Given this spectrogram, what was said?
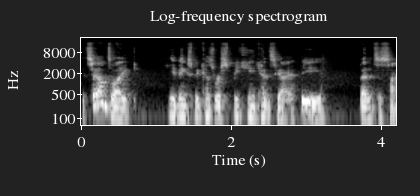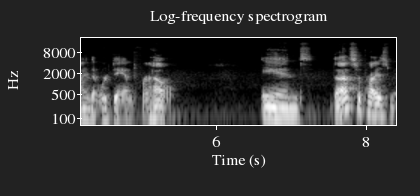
It sounds like he thinks because we're speaking against the IFB that it's a sign that we're damned for hell. And that surprised me.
